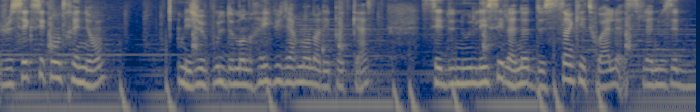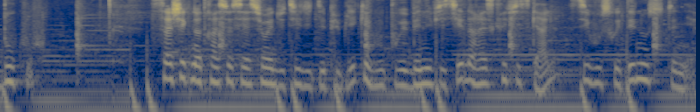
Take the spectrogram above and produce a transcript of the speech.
Je sais que c'est contraignant, mais je vous le demande régulièrement dans les podcasts, c'est de nous laisser la note de 5 étoiles, cela nous aide beaucoup. Sachez que notre association est d'utilité publique et que vous pouvez bénéficier d'un rescrit fiscal si vous souhaitez nous soutenir.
